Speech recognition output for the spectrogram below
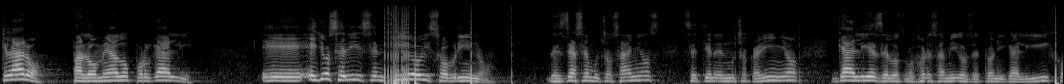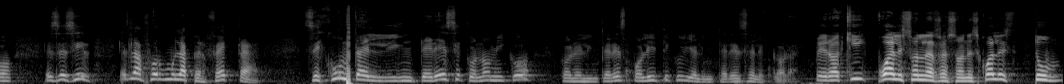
Claro, palomeado por Gali. Eh, ellos se dicen tío y sobrino. Desde hace muchos años se tienen mucho cariño. Gali es de los mejores amigos de Tony Gali hijo. Es decir, es la fórmula perfecta. Se junta el interés económico con el interés político y el interés electoral. Pero aquí, ¿cuáles son las razones? ¿Cuáles tú,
